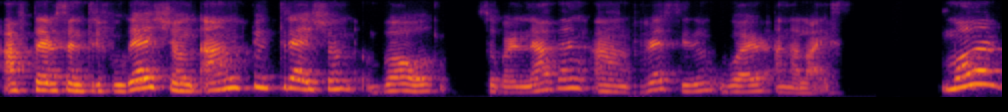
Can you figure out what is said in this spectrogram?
After centrifugation and filtration, both supernatant and residue were analyzed. Model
